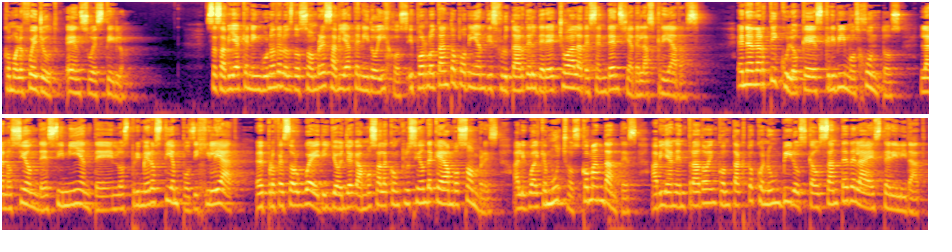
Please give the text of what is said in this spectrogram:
como lo fue Jude en su estilo. Se sabía que ninguno de los dos hombres había tenido hijos y por lo tanto podían disfrutar del derecho a la descendencia de las criadas. En el artículo que escribimos juntos, la noción de simiente en los primeros tiempos de Gilead el profesor Wade y yo llegamos a la conclusión de que ambos hombres, al igual que muchos comandantes, habían entrado en contacto con un virus causante de la esterilidad,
